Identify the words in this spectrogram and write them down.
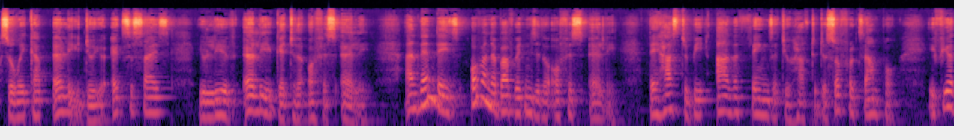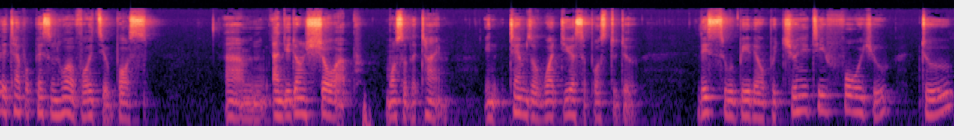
So wake up early, you do your exercise, you leave early, you get to the office early. And then there's over and above getting to the office early, there has to be other things that you have to do. So, for example, if you're the type of person who avoids your boss, um, and you don't show up most of the time in terms of what you're supposed to do, this will be the opportunity for you to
